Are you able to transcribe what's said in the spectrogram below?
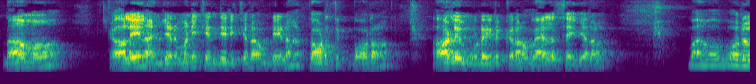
நாம் காலையில் அஞ்சரை மணிக்கு எந்திரிக்கிறோம் அப்படின்னா தோட்டத்துக்கு போகிறோம் ஆளு கூட இருக்கிறோம் வேலை செய்கிறோம் ஒரு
